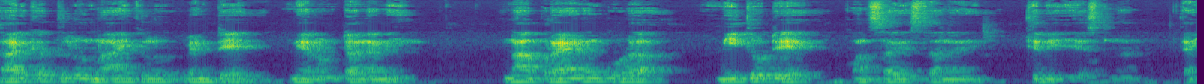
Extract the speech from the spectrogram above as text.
కార్యకర్తలు నాయకులు వెంటే నేను ఉంటానని నా ప్రయాణం కూడా మీతోటే కొనసాగిస్తానని తెలియజేస్తున్నాను. థ్యాంక్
